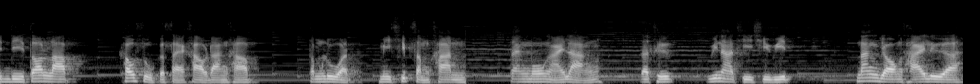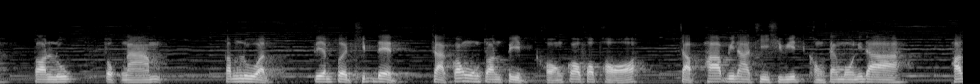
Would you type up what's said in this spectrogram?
ินดีต้อนรับเข้าสู่กระแสข่าวดังครับ ตำรวจมีคลิปสำคัญ แตงโมหงายหลัง ระทึกวินาทีชีวิต นั่งยองท้ายเรือ ตอนลุกตกน้ำ ตำรวจเตรียมเปิดคลิปเด็ด จากกล้องวงจรปิดของกฟผจับภาพวินาทีชีวิตของแตงโมนิดา พัด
